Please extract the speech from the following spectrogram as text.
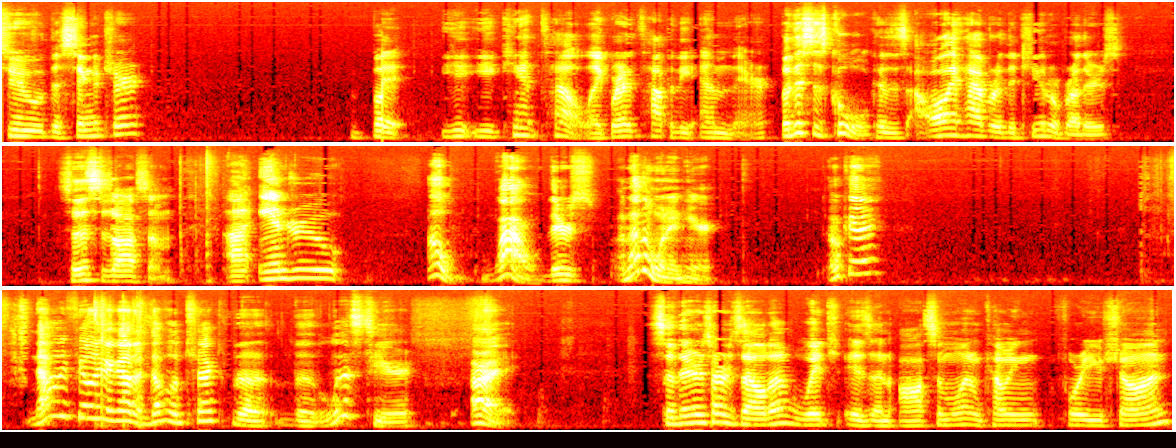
to the signature, but you, you can't tell, like right at the top of the M there. But this is cool, because all I have are the Chiodo brothers, so this is awesome. Uh, Andrew Oh, wow, there's another one in here. Okay. Now I feel like I gotta double check the, the list here. Alright. So there's our Zelda, which is an awesome one. I'm coming for you, Sean.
